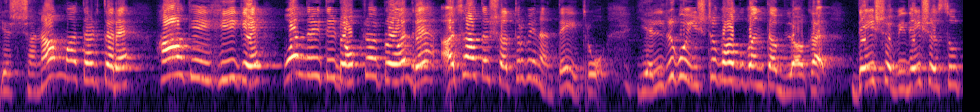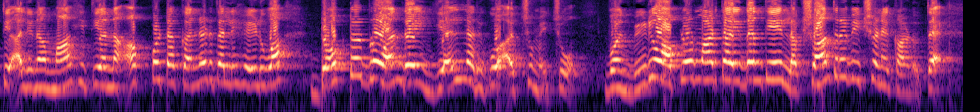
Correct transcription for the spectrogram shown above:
ಎಷ್ಟು ಚೆನ್ನಾಗಿ ಮಾತಾಡ್ತಾರೆ. ಹಾಗೆ ಹೀಗೆ ಒಂದು ರೀತಿ ಡಾಕ್ಟರ್ ಬ್ರೋ ಅಂದ್ರೆ ಅಜಾತ ಶತ್ರುವಿನಂತೆ ಇದ್ರು. ಎಲ್ರಿಗೂ ಇಷ್ಟವಾಗುವಂಥ ಬ್ಲಾಗರ್, ದೇಶ ವಿದೇಶ ಸುತ್ತಿ ಅಲ್ಲಿನ ಮಾಹಿತಿಯನ್ನ ಅಪ್ಪಟ ಕನ್ನಡದಲ್ಲಿ ಹೇಳುವ ಡಾಕ್ಟರ್ ಬ್ರೋ ಅಂದ್ರೆ ಎಲ್ಲರಿಗೂ ಅಚ್ಚುಮೆಚ್ಚು. ಒಂದು ವಿಡಿಯೋ ಅಪ್ಲೋಡ್ ಮಾಡ್ತಾ ಇದ್ದಂತೆಯೇ ಲಕ್ಷಾಂತರ ವೀಕ್ಷಣೆ ಕಾಣುತ್ತೆ.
